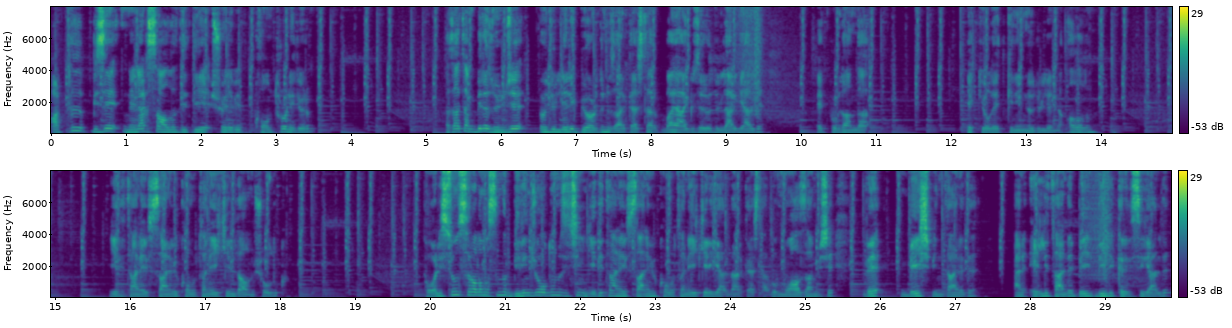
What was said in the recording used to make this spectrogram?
Farklı bize neler sağladı diye şöyle bir kontrol ediyorum. Zaten biraz önce ödülleri gördünüz arkadaşlar. Bayağı güzel ödüller geldi. Evet buradan da tek yol etkinliğinin ödüllerini alalım. 7 tane efsanevi komutan heykeli de almış olduk. Koalisyon sıralamasında birinci olduğumuz için 7 tane efsanevi komutan heykeli geldi arkadaşlar. Bu muazzam bir şey. Ve 5000 tane de yani 50 tane de birlik kredisi geldi.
